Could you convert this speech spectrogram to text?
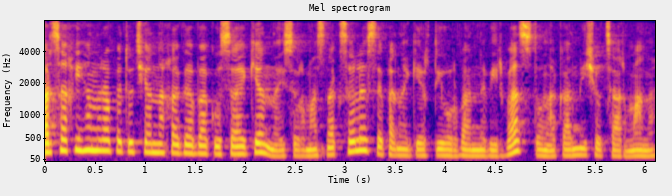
Արցախի հանրապետության նախագահ Բակո Սահակյանն այսօր մասնակցել է Ստեփանակերտի օրվան նվիրված տոնական միջոցառմանը։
